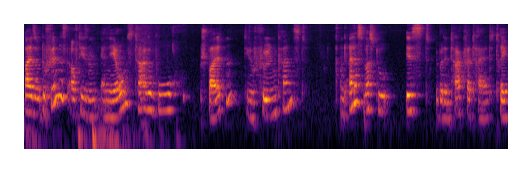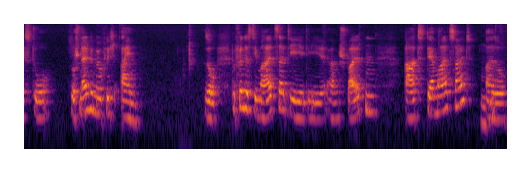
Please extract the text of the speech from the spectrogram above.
also du findest auf diesem Ernährungstagebuch Spalten, die du füllen kannst. Und alles, was du isst, über den Tag verteilt, trägst du so schnell wie möglich ein. So, du findest die Mahlzeit, die, die ähm, Spaltenart der Mahlzeit, also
